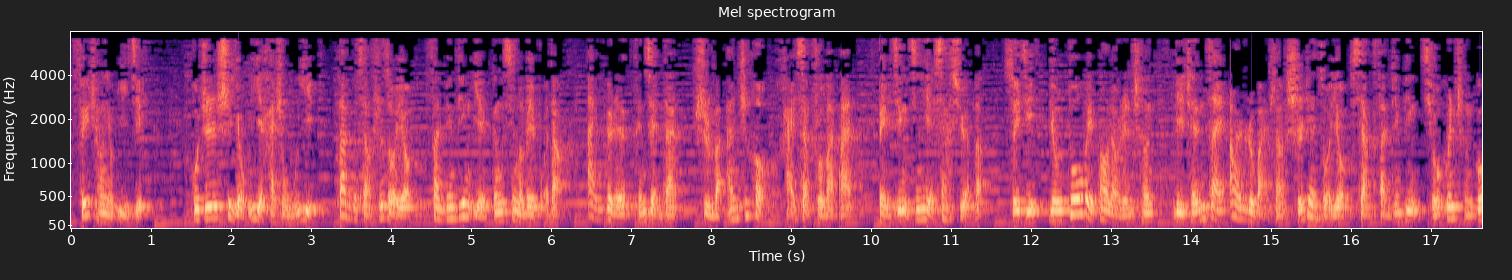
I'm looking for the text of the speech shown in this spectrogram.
非常有意境。不知是有意还是无意，半个小时左右，范冰冰也更新了微博道：“爱一个人很简单，是晚安之后还想说晚安。北京今夜下雪了。”随即有多位爆料人称，李晨在二日晚上十点左右向范冰冰求婚成功。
